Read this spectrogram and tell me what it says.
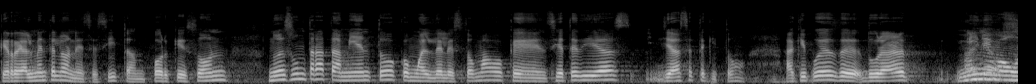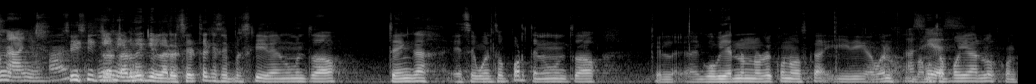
que realmente lo necesitan, porque son no es un tratamiento como el del estómago que en siete días ya se te quitó. Aquí puedes durar mínimo un año. Sí, sí, tratar de que la receta que se prescribe en un momento dado tenga ese buen soporte, en un momento dado que el, gobierno no reconozca y diga, bueno, vamos a apoyarlo con...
